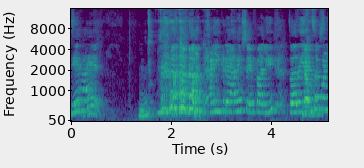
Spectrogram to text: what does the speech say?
ते हाय आणि इकडे आहे शेफाली तर यांचं पण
